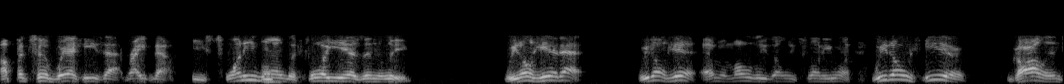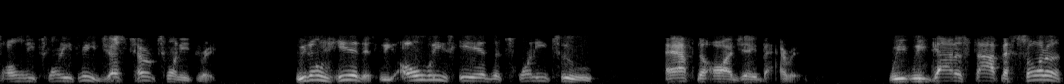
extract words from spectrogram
up until where he's at right now. He's 21 mm-hmm. with four years in the league. We don't hear that. We don't hear Evan Mobley's only 21. We don't hear Garland's only 23, just turned 23. We don't hear this. We always hear the 22 after R.J. Barrett. We we got to stop. That's sort of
